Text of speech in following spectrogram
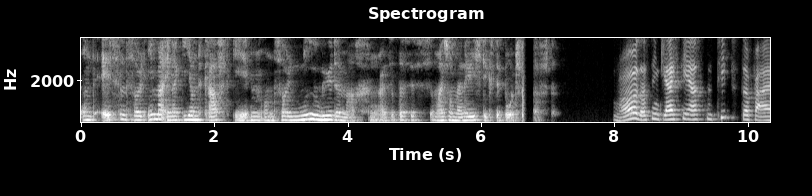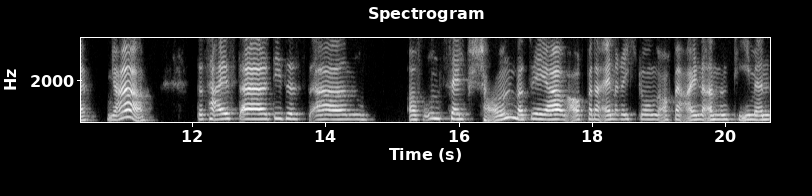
und Essen soll immer Energie und Kraft geben und soll nie müde machen. Also das ist mal schon meine wichtigste Botschaft. Wow, das sind gleich die ersten Tipps dabei. Ja, das heißt, äh, dieses ähm, auf uns selbst schauen, was wir ja auch bei der Einrichtung, auch bei allen anderen Themen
